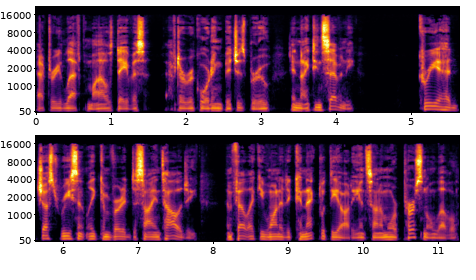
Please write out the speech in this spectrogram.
after he left Miles Davis after recording Bitches Brew in 1970 Corea had just recently converted to Scientology and felt like he wanted to connect with the audience on a more personal level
